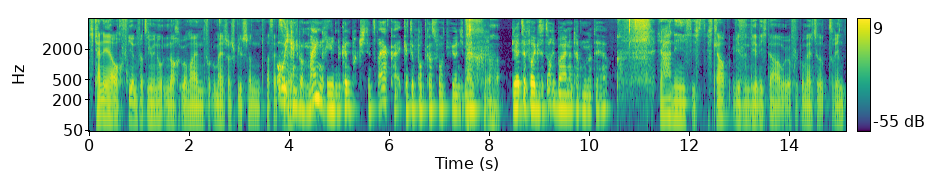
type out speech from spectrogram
Ich kann dir ja auch 44 Minuten noch über meinen Football Manager Spielstand was erzählen. Oh, ich kann über meinen reden. Wir können praktisch den Zweierkette-Podcast fortführen. Ich meine, die letzte Folge ist jetzt auch über eineinhalb Monate her. Ja, nee, ich, ich, ich glaube, wir sind hier nicht da, um über Football Manager zu reden.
